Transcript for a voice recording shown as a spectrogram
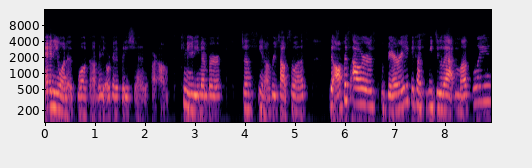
anyone is welcome, any organization or um, community member, just you know, reach out to us. The office hours vary because we do that monthly.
